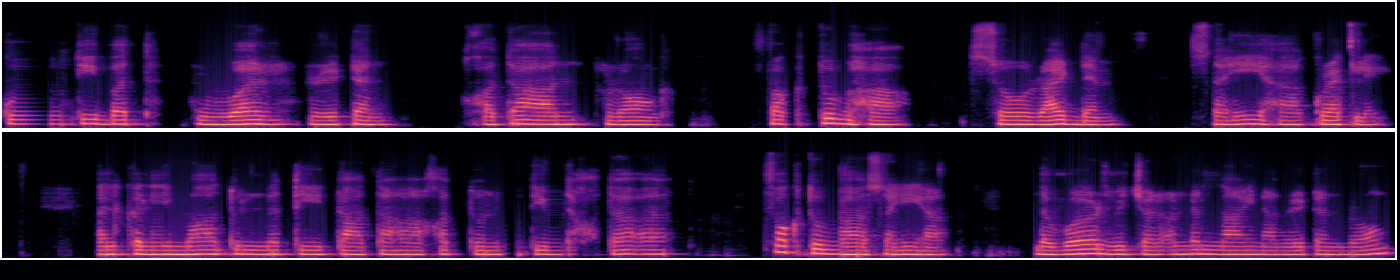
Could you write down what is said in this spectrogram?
كتبت were written خطأ wrong فاكتبها so write them صحيحة correctly الكلمات التي تحتها خط كتبت خطأ فاكتبها صحيحة The words which are underlined are written wrong,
